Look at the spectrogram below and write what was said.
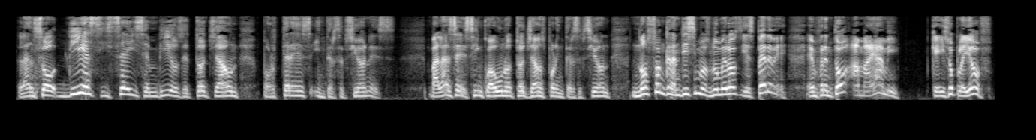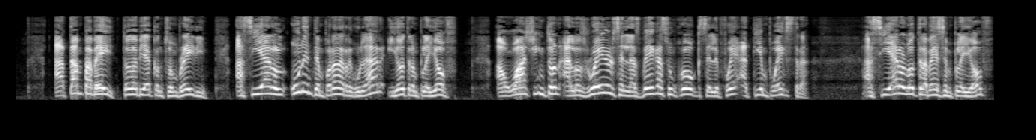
lanzó 16 envíos de touchdown por tres intercepciones. Balance de 5 a 1 touchdowns por intercepción. No son grandísimos números y espéreme, enfrentó a Miami, que hizo playoff. A Tampa Bay, todavía con Tom Brady. A Seattle, una en temporada regular y otra en playoff a Washington, a los Raiders en Las Vegas, un juego que se le fue a tiempo extra. A Seattle otra vez en playoff,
